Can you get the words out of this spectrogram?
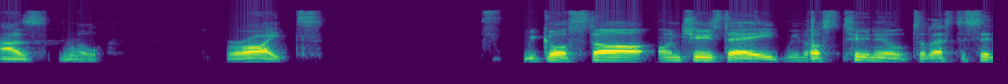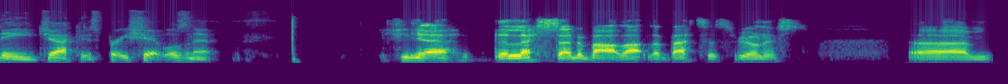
as well. Right. We got a start on Tuesday. We lost 2 0 to Leicester City. Jack, it was pretty shit, wasn't it? Yeah, the less said about that, the better, to be honest. Um,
